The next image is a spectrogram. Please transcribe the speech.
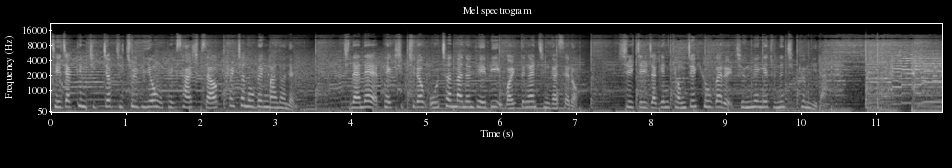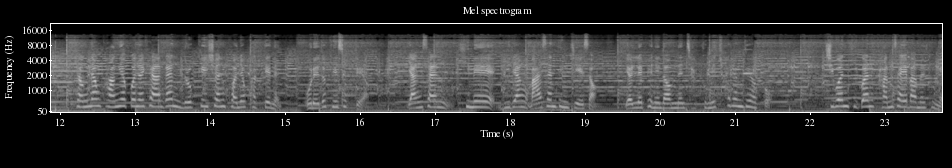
제작팀 직접 지출 비용 144억 8,500만 원은 지난해 117억 5천만 원 대비 월등한 증가세로 실질적인 경제 효과를 증명해주는 지표입니다. 경남 광역권을 향한 로케이션 권역 확대는 올해도 계속되어 양산, 김해, 밀양, 마산 등지에서 14편이 넘는 작품이 촬영되었고 지원기관 감사의 밤을 통해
